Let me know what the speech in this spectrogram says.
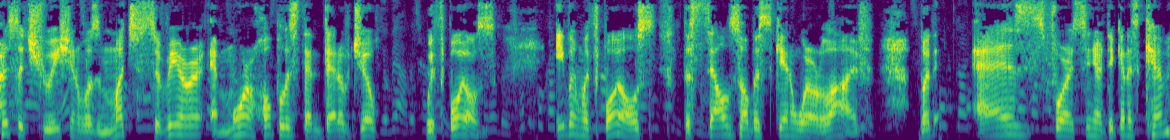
her situation was much severer and more hopeless than that of Job with boils. Even with boils, the cells of her skin were alive. But as for Senior Deaconess Kim,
